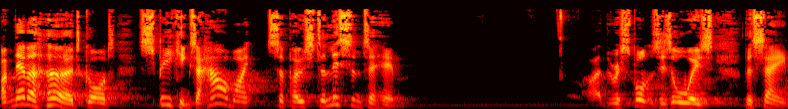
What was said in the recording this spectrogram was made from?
I've never heard God speaking, so how am I supposed to listen to him? Uh, the response is always the same.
